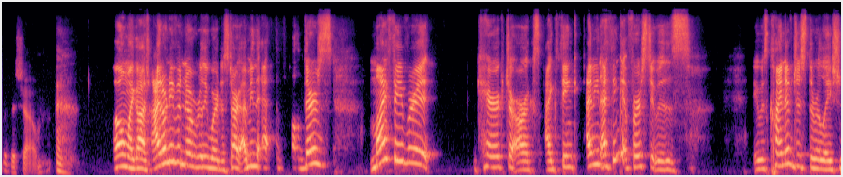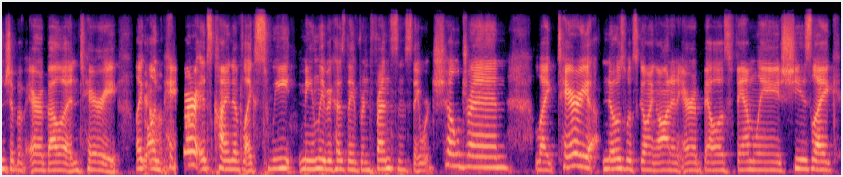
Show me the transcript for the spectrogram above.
with the show. Oh my gosh. I don't even know really where to start. I mean uh, there's my favorite character arcs i think i mean i think at first it was it was kind of just the relationship of Arabella and Terry. Like yeah. on paper, it's kind of like sweet, mainly because they've been friends since they were children. Like Terry knows what's going on in Arabella's family. She's like,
